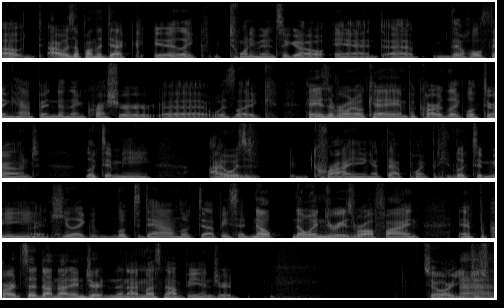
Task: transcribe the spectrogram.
Oh, I was up on the deck uh, like 20 minutes ago, and uh, the whole thing happened. And then Crusher uh, was like, "Hey, is everyone okay?" And Picard like looked around, looked at me. I was crying at that point, but he looked at me. Right. He like looked down, looked up, and he said, "Nope, no injuries. We're all fine." And if Picard said I'm not injured, then I must not be injured. So are you just Uh.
